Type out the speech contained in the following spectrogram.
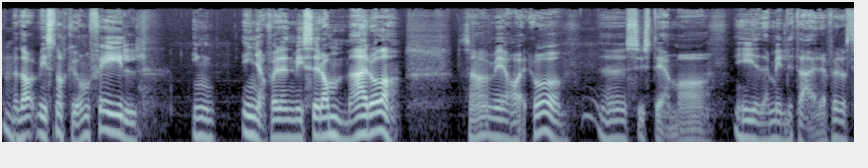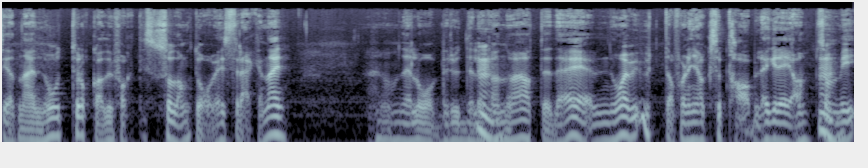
Mm. Men da, vi snakker jo om feil innenfor en viss ramme her òg, da. Så vi har jo eh, systemer i det militære for å si at nei, nå tråkka du faktisk så langt over streken her om det er lovbrudd eller hva mm. det er, er, nå er vi utafor den akseptable greia som, mm. vi,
